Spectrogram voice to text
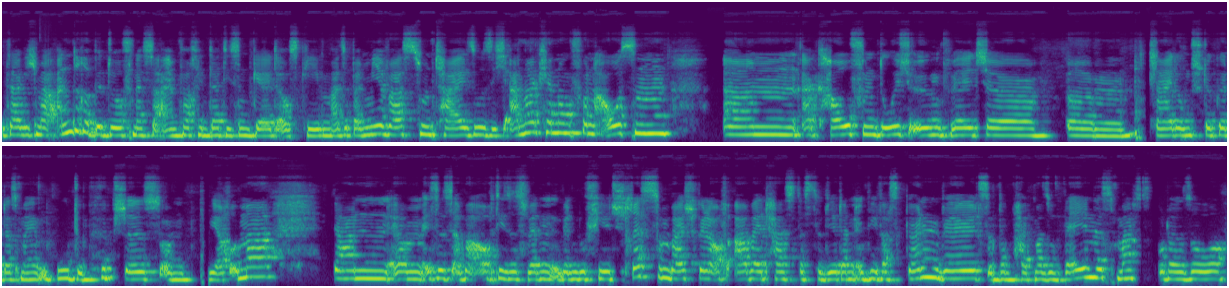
sage ich mal, andere Bedürfnisse einfach hinter diesem Geld ausgeben. Also bei mir war es zum Teil so, sich Anerkennung von außen ähm, erkaufen durch irgendwelche ähm, Kleidungsstücke, dass man gut und hübsch ist und wie auch immer. Dann ähm, ist es aber auch dieses, wenn, wenn du viel Stress zum Beispiel auf Arbeit hast, dass du dir dann irgendwie was gönnen willst und dann halt mal so Wellness machst oder so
